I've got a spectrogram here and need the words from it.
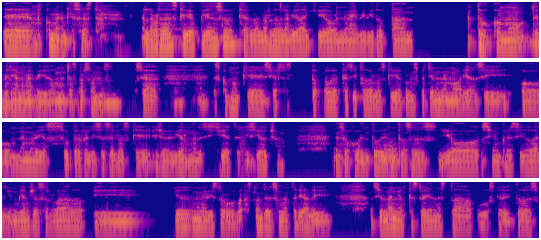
Eh, ¿cómo empiezo esto? La verdad es que yo pienso que a lo largo de la vida yo no he vivido tanto como deberían haber vivido muchas personas. O sea, es como que ciertos, todo- casi todos los que yo conozco tienen memorias y, o memorias súper felices de los que ellos vivieron a los 17, 18 en su juventud. Entonces yo siempre he sido alguien bien reservado y yo también he visto bastante de su material y hace un año que estoy en esta búsqueda y todo eso,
